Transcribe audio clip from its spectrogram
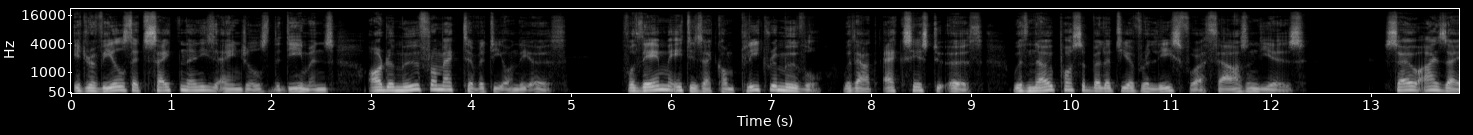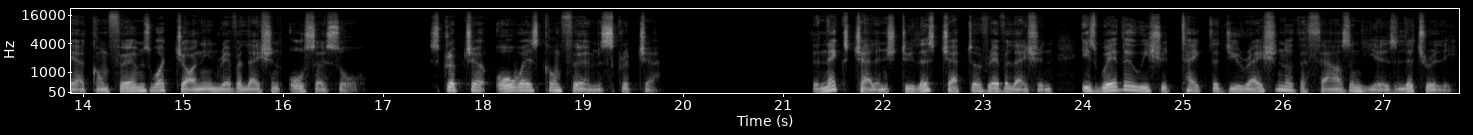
It reveals that Satan and his angels, the demons, are removed from activity on the earth. For them, it is a complete removal without access to earth with no possibility of release for a thousand years. So Isaiah confirms what John in Revelation also saw. Scripture always confirms Scripture. The next challenge to this chapter of Revelation is whether we should take the duration of the thousand years literally.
